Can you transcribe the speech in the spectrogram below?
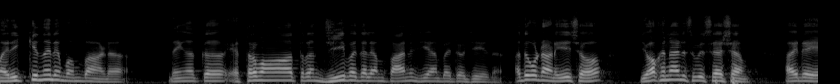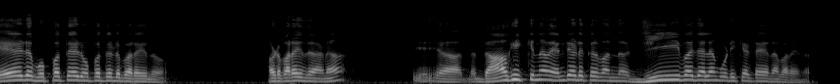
മരിക്കുന്നതിന് മുമ്പാണ് നിങ്ങൾക്ക് എത്രമാത്രം ജീവജലം പാനം ചെയ്യാൻ പറ്റുമോ ചെയ്യുന്നത്. അതുകൊണ്ടാണ് ഈശോ യോഹനാന് സുവിശേഷം അതിന്റെ ഏഴ് മുപ്പത്തേഴ് മുപ്പത്തെട്ട് പറയുന്നു. അവിടെ പറയുന്നതാണ് ദാഹിക്കുന്നവൻ എന്റെ അടുക്കൽ വന്ന് ജീവജലം കുടിക്കട്ടെ എന്നാണ് പറയുന്നത്.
